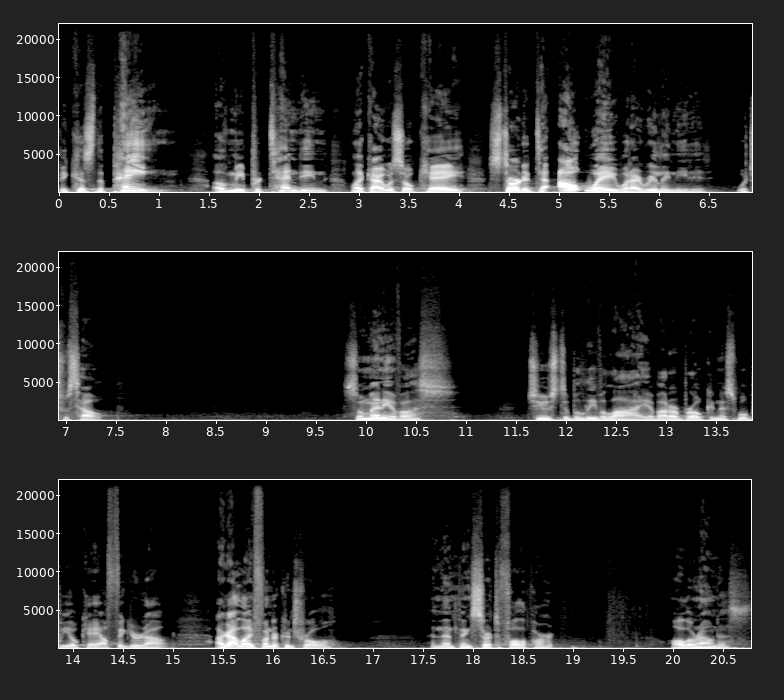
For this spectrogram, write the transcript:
Because the pain of me pretending like I was okay started to outweigh what I really needed, which was help. So many of us choose to believe a lie about our brokenness, we'll be okay. I'll figure it out. I got life under control. And then things start to fall apart all around us.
